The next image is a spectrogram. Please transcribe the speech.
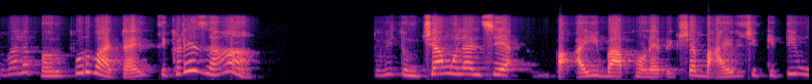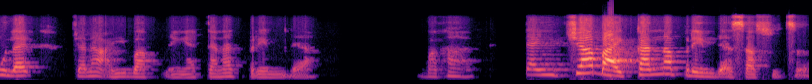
तुम्हाला भरपूर वाट आहे तिकडे जा. तुम्ही तुमच्या मुलांचे आई बाप होण्यापेक्षा बाहेरची किती मुलं आहेत ज्यांना आई बाप नाही आहेत त्यांना प्रेम द्या. बघा त्यांच्या बायकांना प्रेम द्या सासूचं.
